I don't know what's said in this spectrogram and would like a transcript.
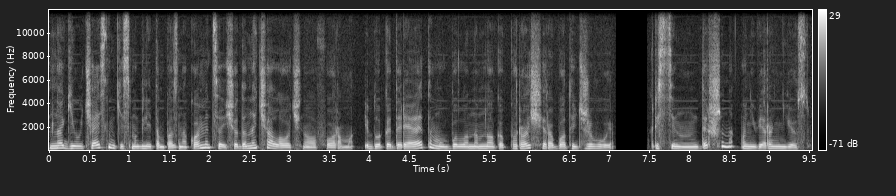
Многие участники смогли там познакомиться еще до начала очного форума, и благодаря этому было намного проще работать вживую. Кристина Надыршина, Универ News.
